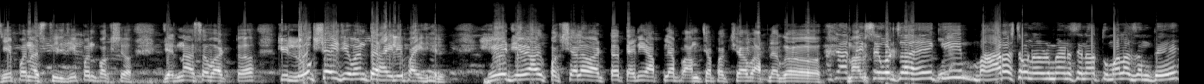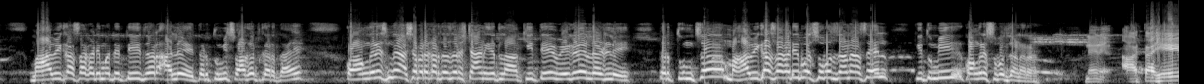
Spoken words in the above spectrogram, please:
जे पण असतील जे पण पक्ष ज्यांना असं वाटतं की लोकशाही जिवंत राहिली पाहिजे. हे जेव्हा पक्षाला वाटतं त्यांनी आपल्या आमच्या पक्षा आपल्या शेवटचं आहे की महाराष्ट्र नवनिर्माण सेना तुम्हाला जमते. महाविकास आघाडीमध्ये ते जर आले तर तुम्ही स्वागत करताय. काँग्रेसने अशा प्रकारचा जर स्टँड घेतला की ते वेगळे लढले तर तुमचं महाविकास आघाडी सोबत जाणं असेल की तुम्ही काँग्रेस सोबत जाणार आहात? नाही नाही. आता हे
